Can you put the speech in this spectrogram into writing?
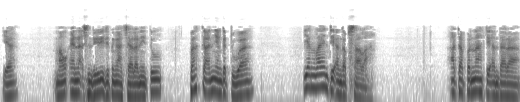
ya mau enak sendiri di tengah jalan itu bahkan yang kedua yang lain dianggap salah ada pernah di antara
